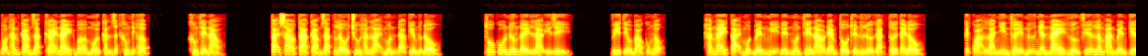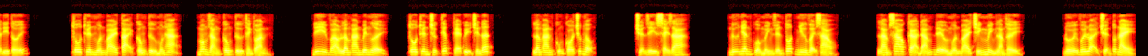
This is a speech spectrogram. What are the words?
bọn hắn cảm giác cái này bờ môi cắn rất không thích hợp. Không thể nào. Tại sao ta cảm giác lâu chủ hắn lại muốn đã kiếm được đâu? Tô cô nương đây là ý gì? Vi tiểu bảo cũng động hắn ngay tại một bên nghĩ đến muốn thế nào đem tô thuyên lừa gạt tới tay đâu. Kết quả là nhìn thấy nữ nhân này hướng phía lâm an bên kia đi tới. Tô thuyên muốn bái tại công tử muốn hạ, mong rằng công tử thành toàn. Đi vào lâm an bên người, tô thuyên trực tiếp té quỵ trên đất. Lâm an cũng có chút ngộng. Chuyện gì xảy ra? Nữ nhân của mình duyên tốt như vậy sao? Làm sao cả đám đều muốn bái chính mình làm thầy? Đối với loại chuyện tốt này,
